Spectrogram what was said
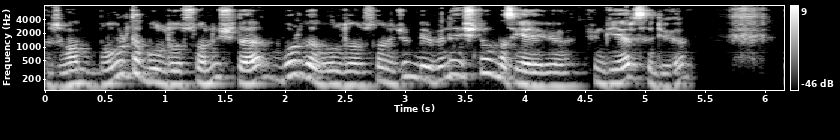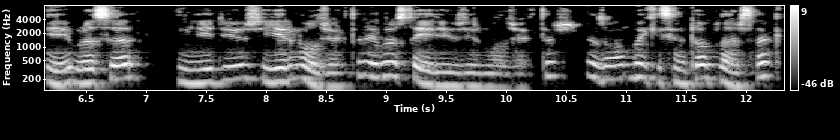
O zaman burada bulduğu sonuçla burada bulduğun sonucun birbirine eşit olması gerekiyor. Çünkü yarısı diyor. E, burası 720 olacaktır. E, burası da 720 olacaktır. O zaman bu ikisini toplarsak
